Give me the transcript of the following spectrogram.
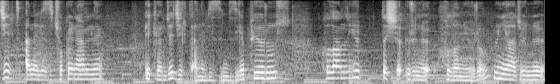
Cilt analizi çok önemli. İlk önce cilt analizimizi yapıyoruz. Kullandığı yurt dışı ürünü kullanıyorum. Dünyaca ünlü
